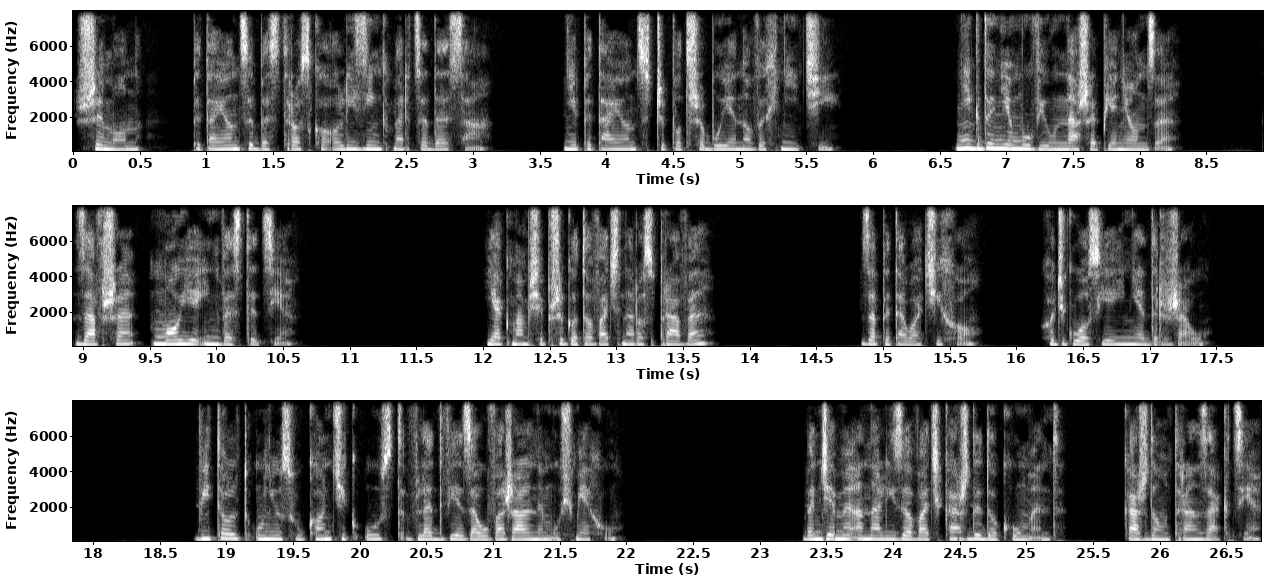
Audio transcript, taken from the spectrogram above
Szymon, pytający beztrosko o leasing Mercedesa, nie pytając, czy potrzebuje nowych nici. Nigdy nie mówił nasze pieniądze. Zawsze moje inwestycje. Jak mam się przygotować na rozprawę? Zapytała cicho, choć głos jej nie drżał. Witold uniósł kącik ust w ledwie zauważalnym uśmiechu. Będziemy analizować każdy dokument, każdą transakcję.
